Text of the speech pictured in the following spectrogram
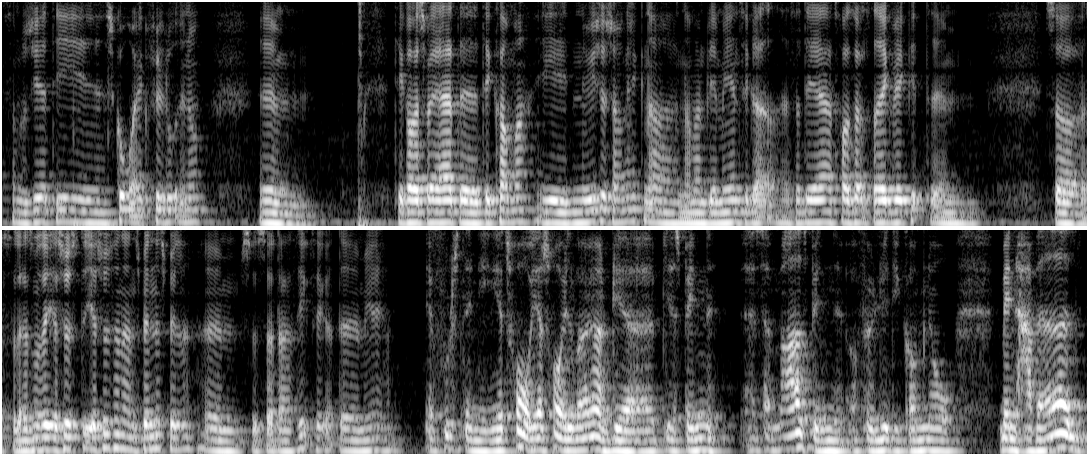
som du siger, de øh, sko er ikke fyldt ud endnu. Øhm, det kan også være, at øh, det kommer i den nye sæson, ikke, når, når man bliver mere integreret. Altså, det er trods alt stadig vigtigt. Øhm, så, så lad os nu se. Jeg synes, jeg synes, han er en spændende spiller, øhm, så, så der er helt sikkert øh, mere i ham. Jeg er fuldstændig enig. Jeg tror, jeg tror Elver Øren bliver, bliver spændende. Altså meget spændende at følge de kommende år. Men har været...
